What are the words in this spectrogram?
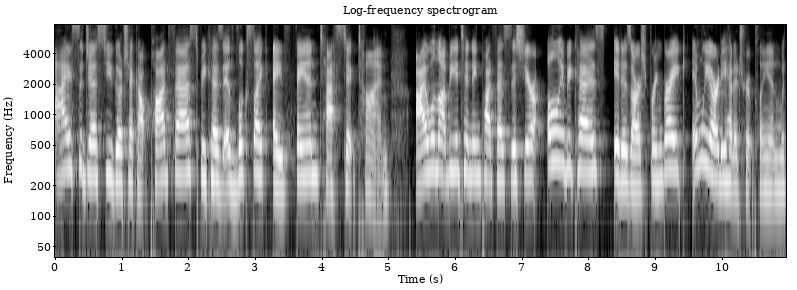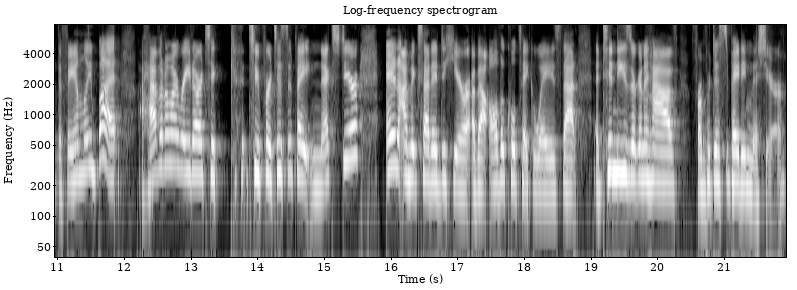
I suggest you go check out Podfest because it looks like a fantastic time. I will not be attending Podfest this year only because it is our spring break and we already had a trip planned with the family, but I have it on my radar to to participate next year and I'm excited to hear about all the cool takeaways that attendees are going to have from participating this year.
